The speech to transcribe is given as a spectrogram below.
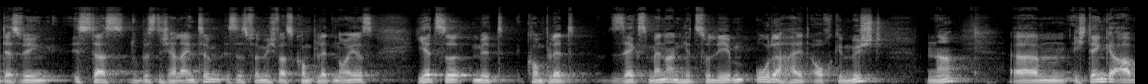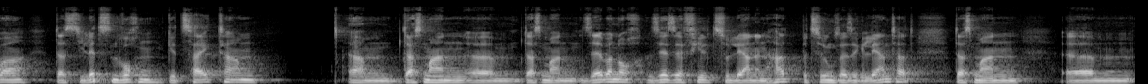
deswegen ist das, du bist nicht allein, Tim, ist es für mich was komplett Neues. Jetzt mit komplett sechs Männern hier zu leben oder halt auch gemischt. Ne? Ähm, ich denke aber, dass die letzten Wochen gezeigt haben, ähm, dass man, ähm, dass man selber noch sehr, sehr viel zu lernen hat, beziehungsweise gelernt hat, dass man ähm,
